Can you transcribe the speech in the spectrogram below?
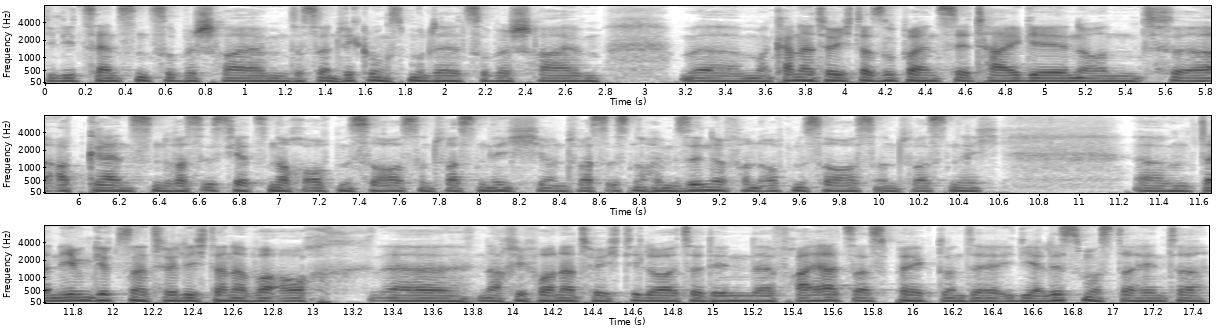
die Lizenzen zu beschreiben, das Entwicklungsmodell zu beschreiben. man kann natürlich da super ins Detail gehen und abgrenzen, was ist jetzt noch Open Source und was nicht und was ist noch im Sinne von Open Source und was nicht. Ähm, daneben gibt es natürlich dann aber auch äh, nach wie vor natürlich die Leute, denen der Freiheitsaspekt und der Idealismus dahinter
